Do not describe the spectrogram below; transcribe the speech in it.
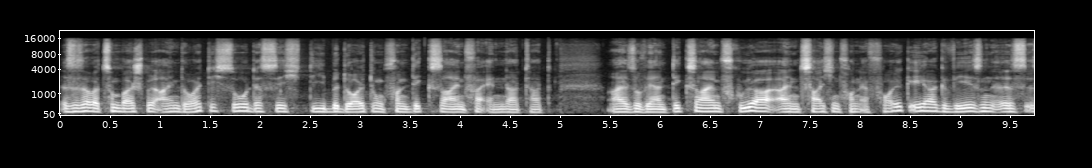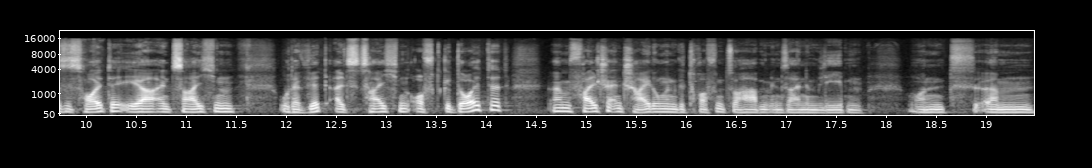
Es ist aber zum Beispiel eindeutig so, dass sich die Bedeutung von Dicksein verändert hat. Also während Dicksein früher ein Zeichen von Erfolg eher gewesen ist, ist es heute eher ein Zeichen oder wird als Zeichen oft gedeutet, ähm, falsche Entscheidungen getroffen zu haben in seinem Leben. Und ähm,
